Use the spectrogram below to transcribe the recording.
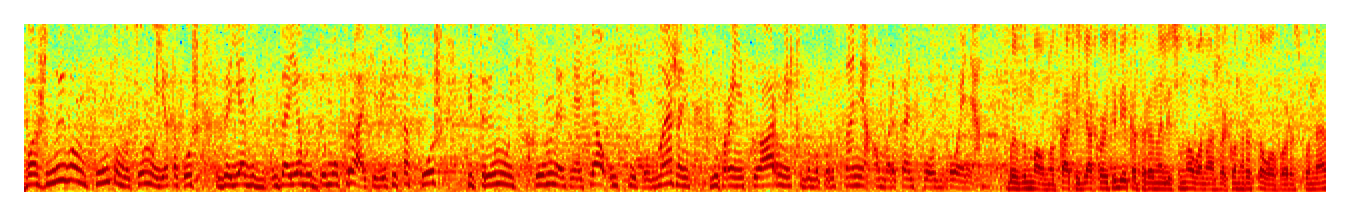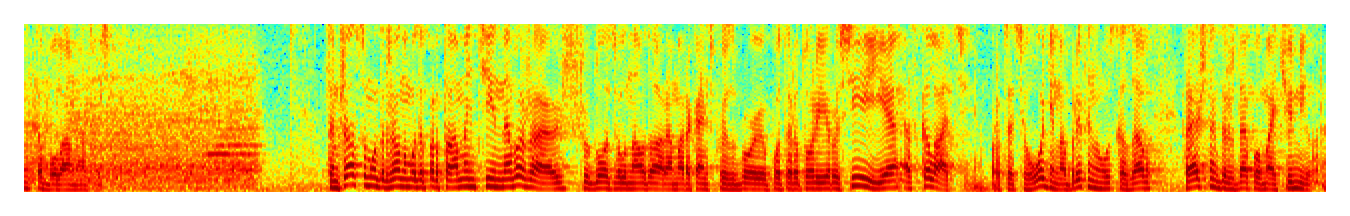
Важливим пунктом у цьому є також заяви заяви демократів, які також підтримують повне зняття усіх обмежень з української армії щодо використання американського озброєння. Безумовно, Катю, дякую тобі. Катерина Лісунова, наша конгресова кореспондентка, була на зв'язку. Тим часом у державному департаменті не вважають, що дозвіл на удари американською зброєю по території Росії є ескалацією. Про це сьогодні на брифінгу сказав речник держдепу Меттю Міллер.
